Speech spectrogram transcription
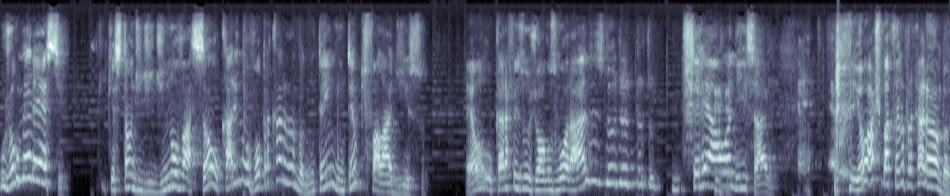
o jogo merece. Questão de, de, de inovação, o cara inovou pra caramba, não tem, não tem o que falar disso. É, o, o cara fez os jogos vorazes do, do, do, do ser real ali, sabe? E eu acho bacana pra caramba.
